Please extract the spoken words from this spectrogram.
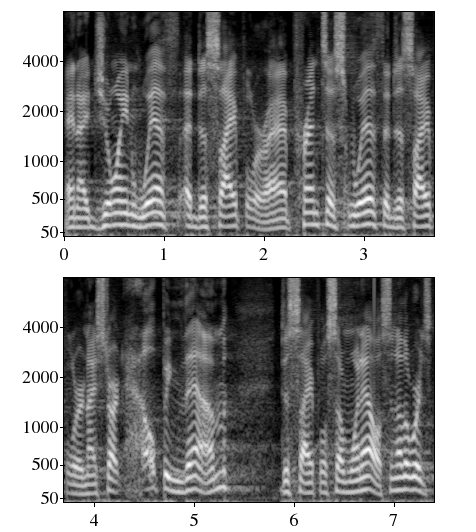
and I join with a discipler. I apprentice with a discipler, and I start helping them disciple someone else. In other words,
